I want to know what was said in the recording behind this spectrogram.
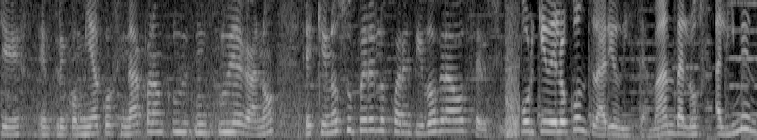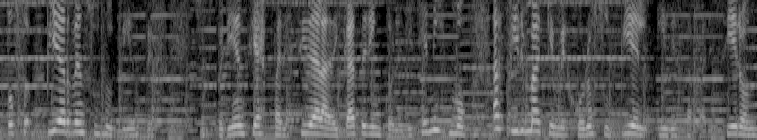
que es entre comillas cocinar para un, cru- un crudivegano, es que no supere los 42 grados Celsius. Porque de lo contrario, dice Amanda, los alimentos pierden sus nutrientes. Su experiencia es parecida a la de Catherine con el higienismo. Afirma que mejoró su piel y desaparecieron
